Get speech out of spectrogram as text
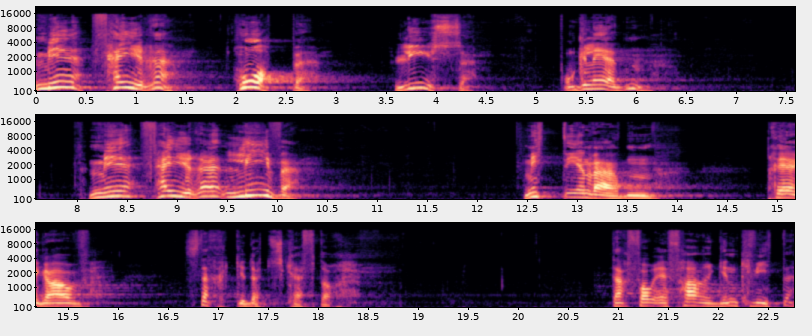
Vi feirer håpet, lyset og gleden. Vi feirer livet midt i en verden preget av sterke dødskrefter. Derfor er fargen hvite.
